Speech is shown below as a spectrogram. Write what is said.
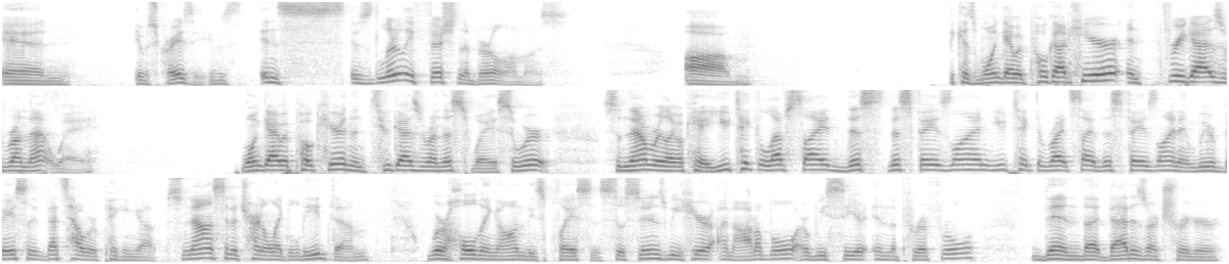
And it was crazy. It was ins- it was literally fish in the barrel almost. Um, because one guy would poke out here and three guys would run that way. One guy would poke here and then two guys would run this way. So we're so now we're like, okay, you take the left side, this this phase line, you take the right side, this phase line, and we were basically that's how we're picking up. So now instead of trying to like lead them, we're holding on these places. So as soon as we hear an audible or we see it in the peripheral, then that, that is our trigger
